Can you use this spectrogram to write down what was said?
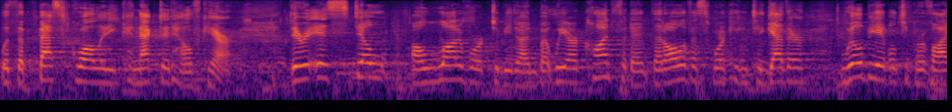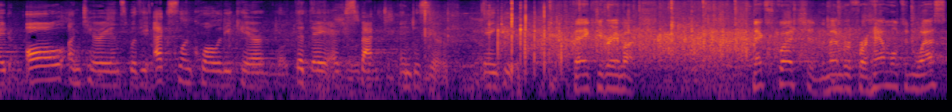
with the best quality connected health care. There is still a lot of work to be done, but we are confident that all of us working together will be able to provide all Ontarians with the excellent quality care that they expect and deserve. Thank you. Thank you very much. Next question, the member for Hamilton West,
